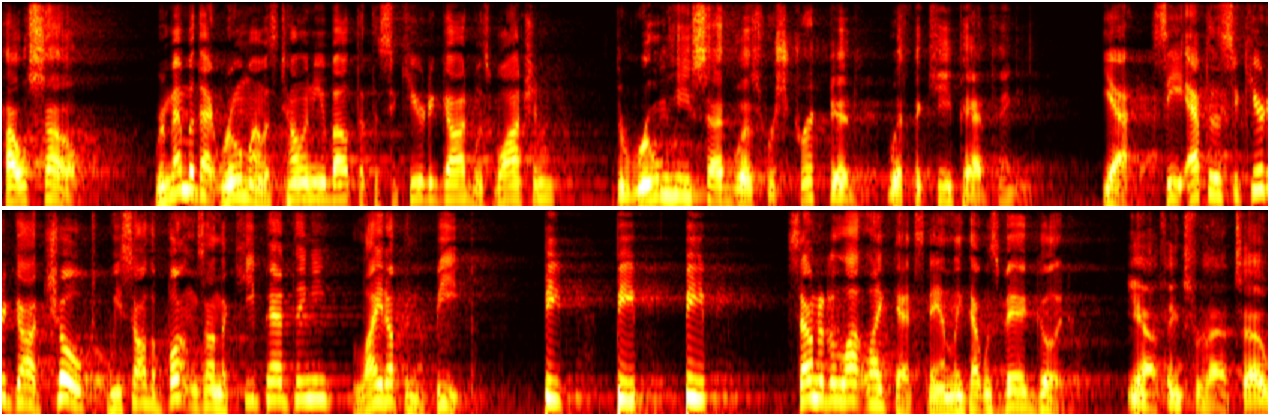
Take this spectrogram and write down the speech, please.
How so? Remember that room I was telling you about that the security guard was watching? The room he said was restricted with the keypad thingy. Yeah, see, after the security guard choked, we saw the buttons on the keypad thingy light up and beep. Beep, beep, beep. Sounded a lot like that, Stanley. That was very good. Yeah, thanks for that. Uh,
